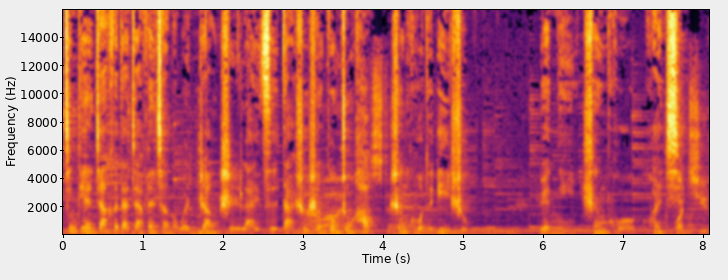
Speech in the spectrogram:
今天将和大家分享的文章是来自大书生公众号《生活的艺术》，愿你生活欢喜如意。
